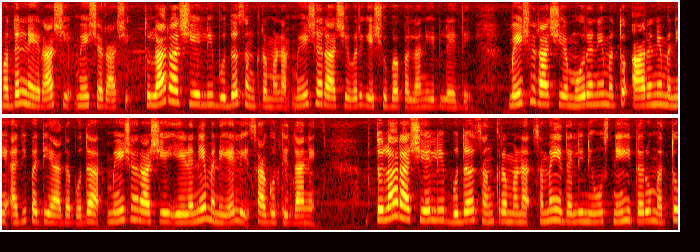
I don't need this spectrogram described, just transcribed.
ಮೊದಲನೇ ರಾಶಿ, ಮೇಷರಾಶಿ. ತುಲಾರಾಶಿಯಲ್ಲಿ ಬುಧ ಸಂಕ್ರಮಣ, ಮೇಷರಾಶಿಯವರಿಗೆ ಶುಭ ಫಲ ನೀಡಲಿದೆ. ಮೇಷರಾಶಿಯ ಮೂರನೇ ಮತ್ತು ಆರನೇ ಮನೆ ಅಧಿಪತಿಯಾದ ಬುಧ ಮೇಷರಾಶಿಯ ಏಳನೇ ಮನೆಯಲ್ಲಿ ಸಾಗುತ್ತಿದ್ದಾನೆ. ತುಲಾರಾಶಿಯಲ್ಲಿ ಬುಧ ಸಂಕ್ರಮಣ ಸಮಯದಲ್ಲಿ ನೀವು ಸ್ನೇಹಿತರು ಮತ್ತು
